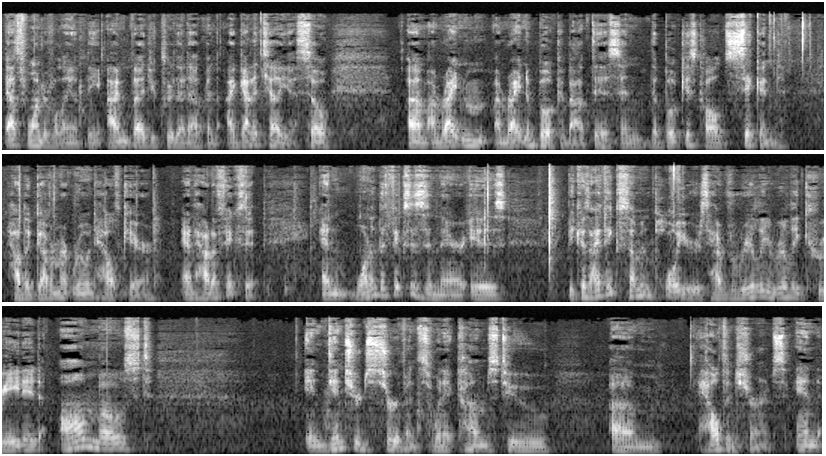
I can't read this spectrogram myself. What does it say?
that's wonderful, Anthony. I'm glad you cleared that up, and I got to tell you. So, um, I'm writing I'm writing a book about this, and the book is called "Sickened: How the Government Ruined Healthcare and How to Fix It." And one of the fixes in there is because I think some employers have really, really created almost indentured servants when it comes to um, health insurance, and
